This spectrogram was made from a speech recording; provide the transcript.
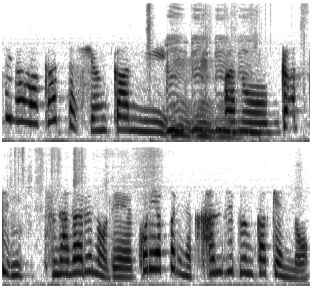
字が分かった瞬間に、うんうんうん。あのガッてつながるので、これやっぱりなんか漢字文化圏の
